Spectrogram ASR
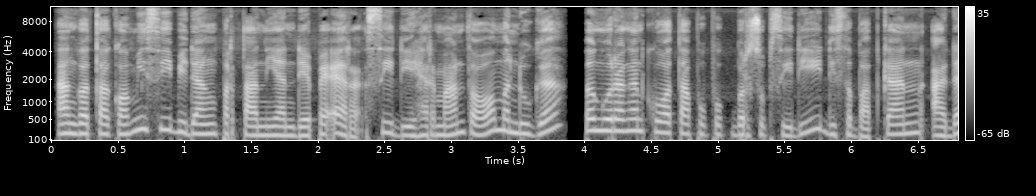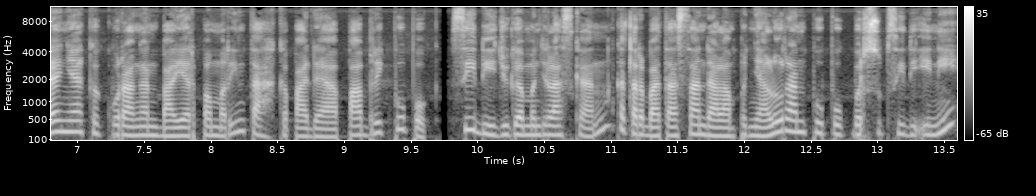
Anggota Komisi Bidang Pertanian DPR, Sidi Hermanto, menduga pengurangan kuota pupuk bersubsidi disebabkan adanya kekurangan bayar pemerintah kepada pabrik pupuk. Sidi juga menjelaskan keterbatasan dalam penyaluran pupuk bersubsidi ini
